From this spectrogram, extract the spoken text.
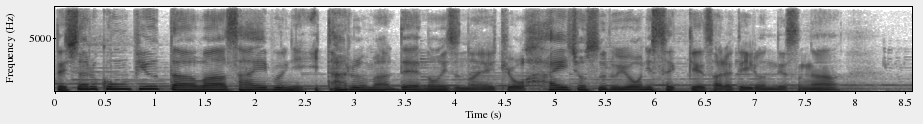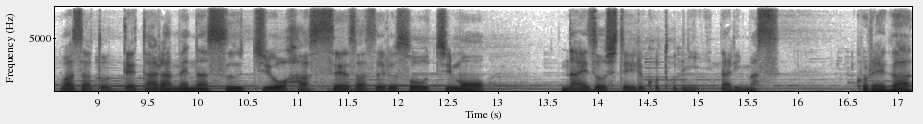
デジタルコンピューターは細部に至るまでノイズの影響を排除するように設計されているんですがわざとデタラメな数値を発生させる装置も内蔵していることになります。これが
